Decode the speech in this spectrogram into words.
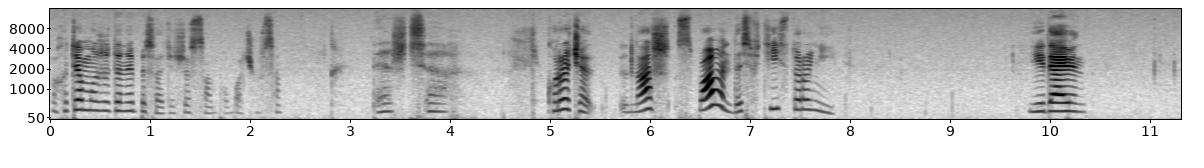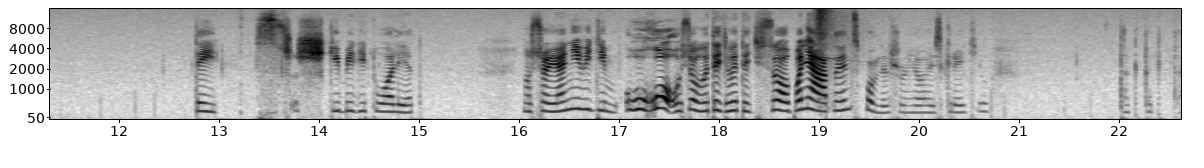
А хоча можете не писати, я зараз сам побачу все. Де ж це? Коротше, наш спавен десь в тій стороні. І де він? Ш- шкібіді туалет. Ну все, я не видим. Ого, о, летить, летить. Все, понятно, він вспомнив, що у нього є креатив. Так, так, так.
